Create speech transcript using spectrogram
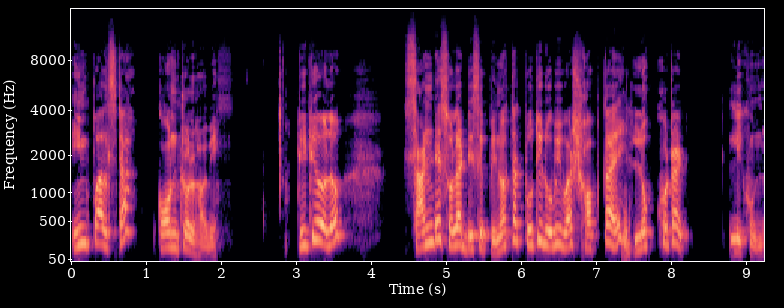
ইম্পালসটা কন্ট্রোল হবে। তৃতীয় হলো সানডে সোলার ডিসিপ্লিন অর্থাৎ প্রতি রবিবার সপ্তাহে লক্ষ্যটা লিখুন।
